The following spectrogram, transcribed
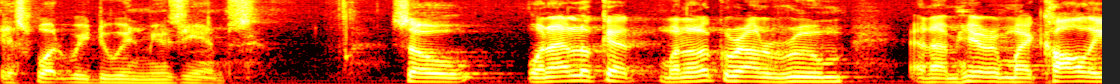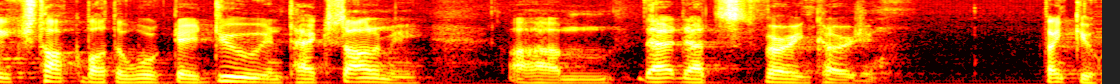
is what we do in museums. So when I look at when I look around a room and I'm hearing my colleagues talk about the work they do in taxonomy, um, that, that's very encouraging. Thank you.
